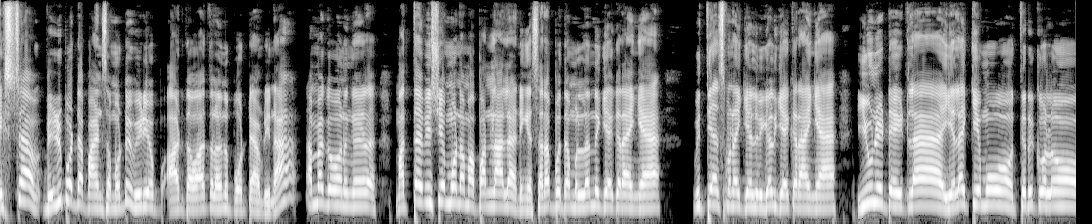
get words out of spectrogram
எக்ஸ்ட்ரா விடுபட்ட பாயிண்ட்ஸை மட்டும் வீடியோ அடுத்த வாரத்தில் வந்து போட்டேன் அப்படின்னா நமக்கு ஒரு மற்ற விஷயமும் நம்ம பண்ணலாம்ல. நீங்கள் சிறப்பு தமிழ்லேருந்து கேட்குறாங்க வித்தியாசமான கேள்விகள் கேட்குறாங்க யூனிட் எயிட்டில் இலக்கியமும் திருக்குறளும்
